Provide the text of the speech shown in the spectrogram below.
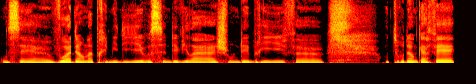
on se euh, voit dans l'après-midi au sein des villages, on débrief euh, autour d'un café.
